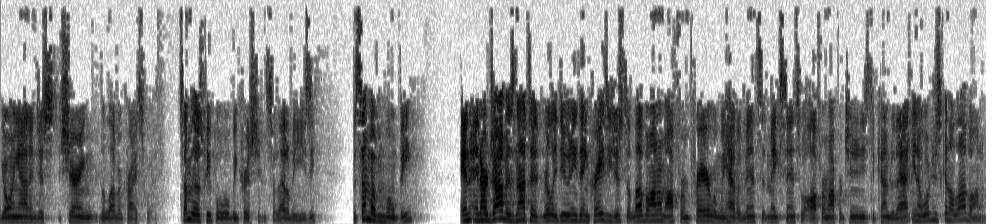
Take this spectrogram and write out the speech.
going out and just sharing the love of Christ with. Some of those people will be Christians, so that'll be easy. But some of them won't be. And, and our job is not to really do anything crazy, just to love on them, offer them prayer when we have events that make sense. We'll offer them opportunities to come to that. You know, we're just going to love on them.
